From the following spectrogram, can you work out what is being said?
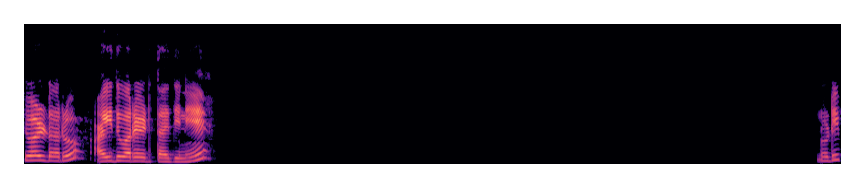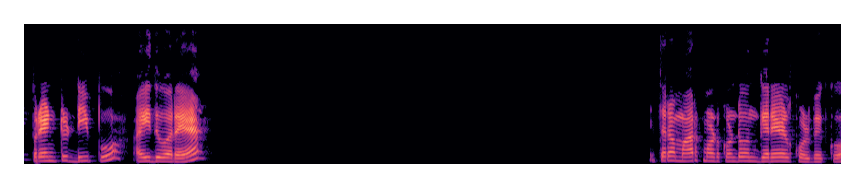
ಶೋಲ್ಡರು ಐದೂವರೆ ಇಡ್ತಾಯಿದ್ದೀನಿ ನೋಡಿ, ಫ್ರಂಟ್ ಡೀಪು ಐದೂವರೆ. ಈ ಥರ ಮಾರ್ಕ್ ಮಾಡಿಕೊಂಡು ಒಂದು ಗೆರೆ ಹೇಳ್ಕೊಳ್ಬೇಕು.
